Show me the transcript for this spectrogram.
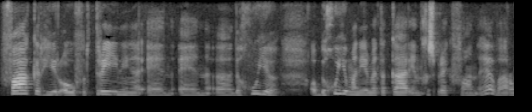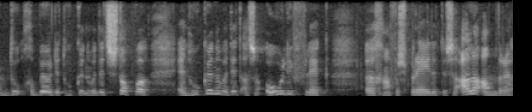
vaker hierover trainingen en, en uh, de goede, op de goede manier met elkaar in gesprek van hè, waarom gebeurt dit, hoe kunnen we dit stoppen en hoe kunnen we dit als een olievlek uh, gaan verspreiden tussen alle andere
